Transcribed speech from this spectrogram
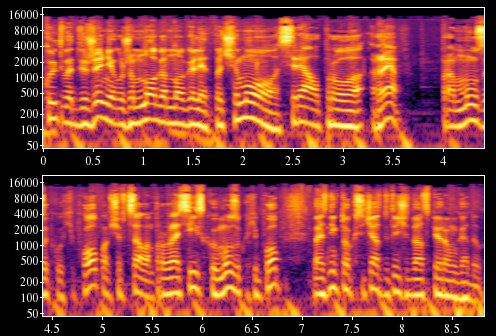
культовое движение уже много-много лет. Почему сериал про рэп, про музыку, хип-хоп, вообще в целом, про российскую музыку, хип-хоп, возник только сейчас, в 2021 году?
